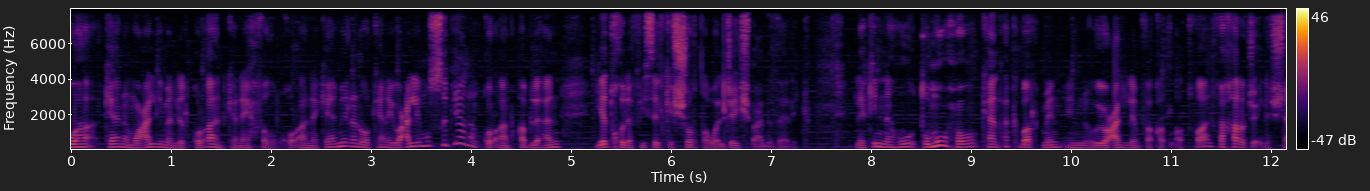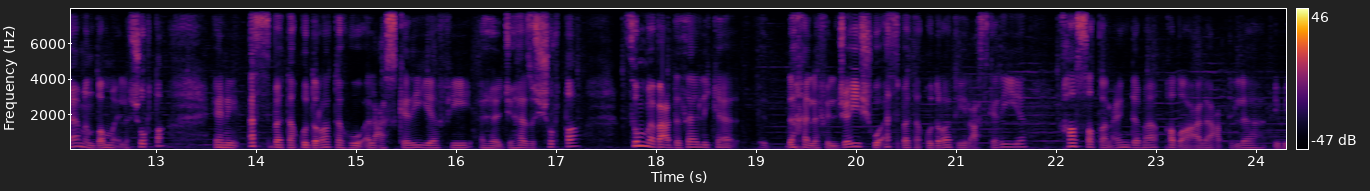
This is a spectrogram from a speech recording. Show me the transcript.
هو كان معلما للقرآن كان يحفظ القرآن كاملا وكان يعلم الصبيان القرآن قبل أن يدخل في سلك الشرطة والجيش بعد ذلك. لكنه طموحه كان أكبر من أنه يعلم فقط الأطفال فخرج إلى الشام انضم إلى الشرطة يعني أثبت قدرته العسكرية في جهاز الشرطة. ثم بعد ذلك دخل في الجيش وأثبت قدراته العسكرية خاصة عندما قضى على عبد الله بن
